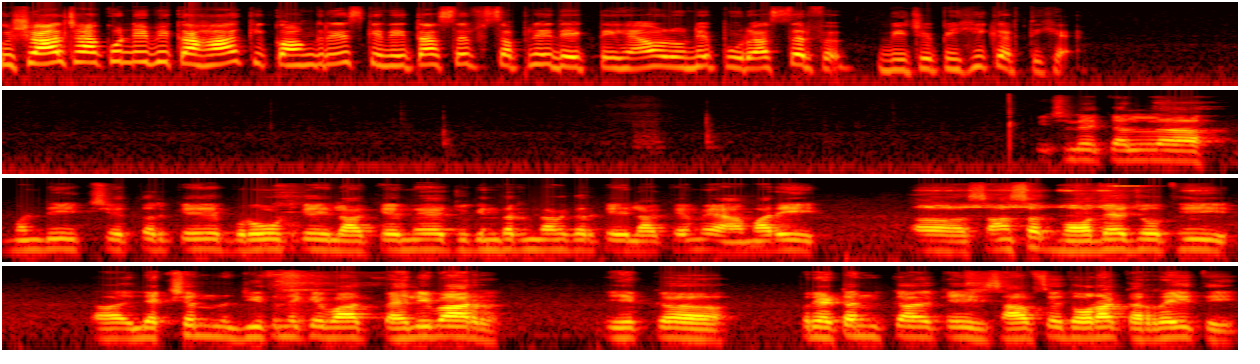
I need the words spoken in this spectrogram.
खुशाल ठाकुर ने भी कहा कि कांग्रेस के नेता सिर्फ़ सपने देखते हैं और उन्हें पूरा सिर्फ़ बीजेपी ही करती है। पिछले कल मंडी क्षेत्र के बरोट के इलाके में, जोगिंदरनगर के इलाके में हमारी सांसद महोदय जो थी इलेक्शन जीतने के बाद पहली बार एक पर्यटन का, के हिसाब से दौरा कर रही थी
